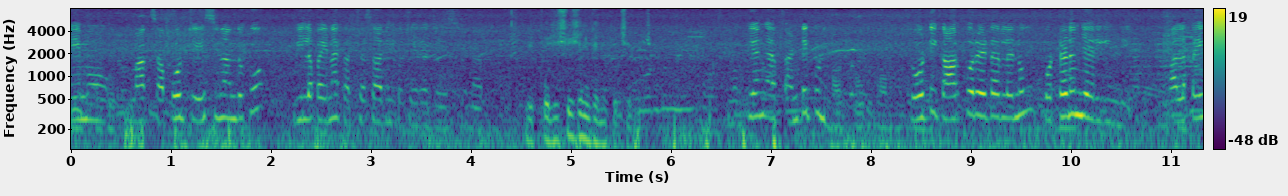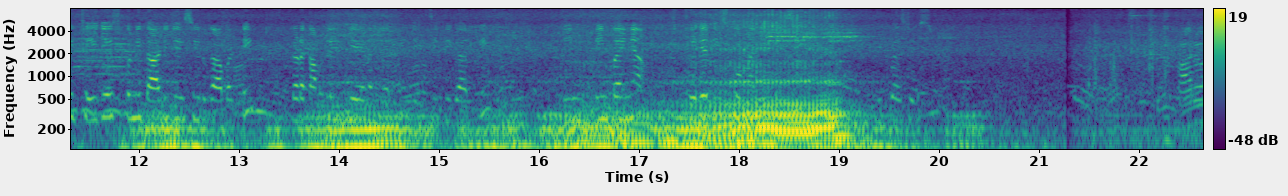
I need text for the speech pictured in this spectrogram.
మేము మాకు సపోర్ట్ చేసినందుకు వీళ్ళపైన కక్ష సాధింపు చర్య చేస్తున్నారు. మీ పోలీస్ స్టేషన్కి ఎందుకు వచ్చారు? ముఖ్యంగా అంటే ఇప్పుడు తోటి కార్పొరేటర్లను కొట్టడం జరిగింది. వాళ్ళపై చేయి చేసుకుని దాడి చేసిరు కాబట్టి ఇక్కడ కంప్లైంట్ చేయడం జరిగింది. ఏసీపీ గారికి. దీని దీనిపైన చర్య తీసుకోమని రిక్వెస్ట్ చేస్తున్నాం ఆరో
